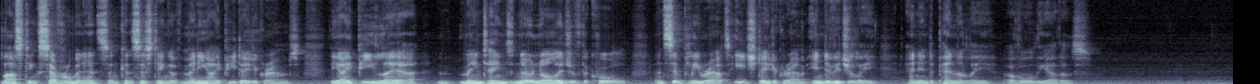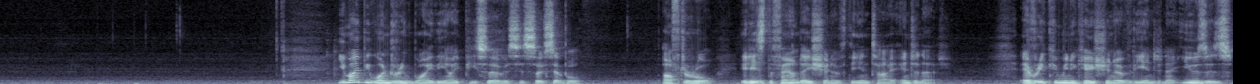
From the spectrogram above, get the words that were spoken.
lasting several minutes and consisting of many IP datagrams, the IP layer maintains no knowledge of the call and simply routes each datagram individually and independently of all the others. You might be wondering why the IP service is so simple. After all, it is the foundation of the entire Internet. Every communication over the Internet uses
